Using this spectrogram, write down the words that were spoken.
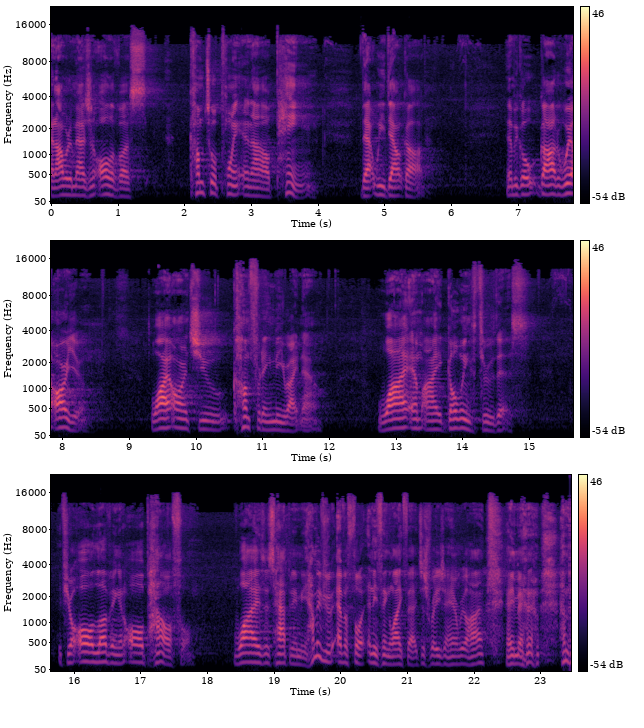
and I would imagine all of us, come to a point in our pain that we doubt God. Then we go, God, where are you? Why aren't you comforting me right now? Why am I going through this? If you're all loving and all powerful, why is this happening to me? How many of you have ever thought anything like that? Just raise your hand real high. Amen. and,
